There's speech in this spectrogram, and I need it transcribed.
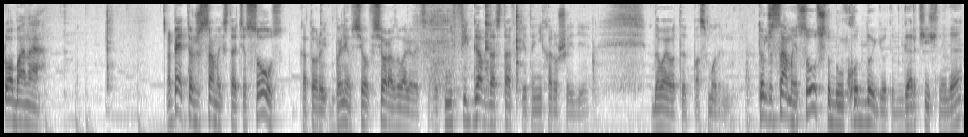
Оба-на. Опять тот же самый, кстати, соус, который, блин, все, все разваливается. Вот нифига в доставке, это не хорошая идея. Давай вот это посмотрим. Тот же самый соус, что был в хот-доге, вот этот горчичный, да?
